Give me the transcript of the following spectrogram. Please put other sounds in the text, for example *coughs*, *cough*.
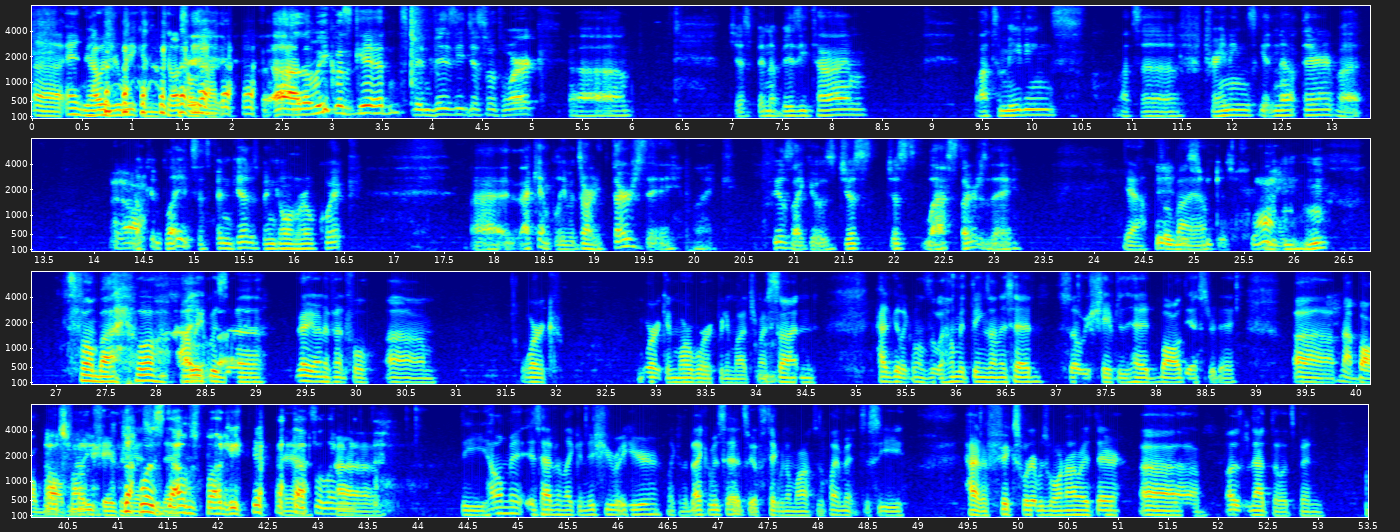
Uh, Andrew, how was your week? And tell us all about it. *laughs* Uh, the week was good. It's been busy just with work. Uh, just been a busy time. Lots of meetings, lots of trainings getting out there, but no Yeah. complaints. It's been good. It's been going real quick. Uh, I can't believe it's already Thursday. Like, feels like it was just just last Thursday. Yeah, flew Dude, by, this huh? week is flying. Mhm. It's flown by. Well, my week was uh, very uneventful. Um, work, work, and more work. Pretty much. My son had to get like one of those little helmet things on his head, so we shaved his head bald yesterday. Uh, not bald, That was bald. funny. shaved That was that was funny. *laughs* Yeah, That's hilarious. Uh, the helmet is having like an issue right here, like in the back of his head. So we have to take him tomorrow to the appointment to see how to fix whatever's going on right there. Uh, other than that, though, it's been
